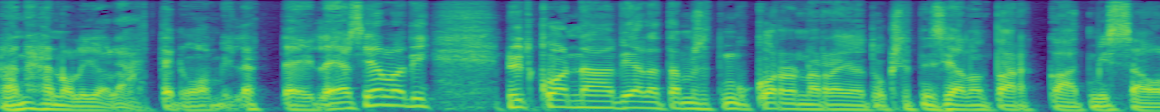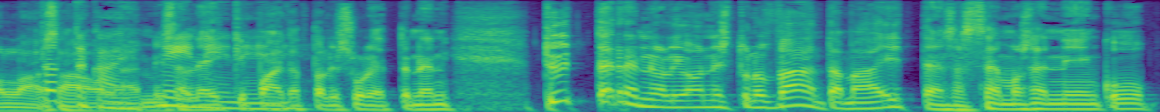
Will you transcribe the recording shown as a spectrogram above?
hän oli jo lähtenyt omille teille. Ja siellä oli, nyt kun on on nämä vielä tämmöiset niin koronarajoitukset, niin siellä on tarkkaa, että missä ollaan Totta saa kai. olla ja missä Niin, niin, leikkipaikat oli suljettu. Niin tyttäreni oli onnistunut vääntämään itsensä semmoisen niin kuin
